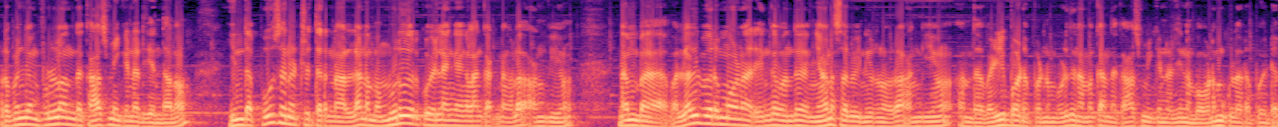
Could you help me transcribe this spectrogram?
பிரபஞ்சம் ஃபுல்லும் இந்த காஸ்மிக் எனர்ஜி இருந்தாலும் இந்த பூச நட்சத்திர நாளில் நம்ம முருகர் கோயில் எங்கெங்கெல்லாம் கட்டினாங்களோ அங்கேயும் நம்ம வள்ளல் பெருமானார் எங்கே வந்து ஞானசபை நிறுவனரோ அங்கேயும் அந்த வழிபாடு பண்ணும்பொழுது நமக்கு அந்த காஸ்மிக் எனர்ஜி நம்ம உடம்புக்குள்ளார போயிட்டு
